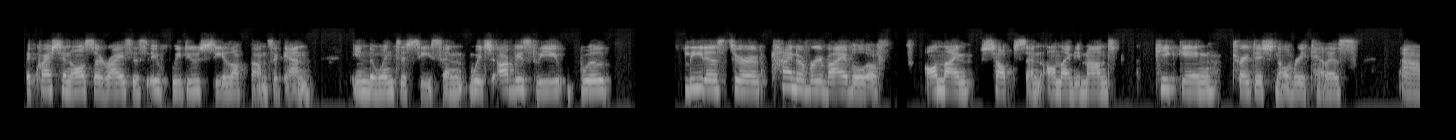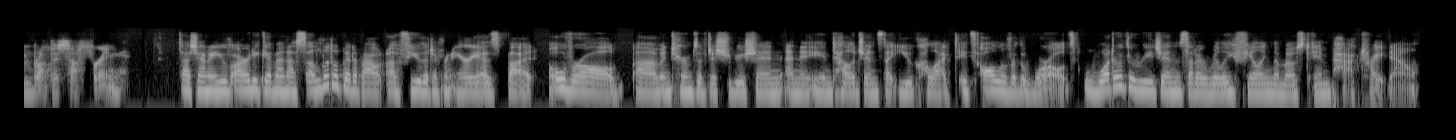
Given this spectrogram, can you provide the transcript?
the question also arises if we do see lockdowns again in the winter season, which obviously will lead us to a kind of revival of online shops and online demand, peaking traditional retailers um, rather suffering. Tatiana, you've already given us a little bit about a few of the different areas, but overall, um, in terms of distribution and the intelligence that you collect, it's all over the world. What are the regions that are really feeling the most impact right now?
